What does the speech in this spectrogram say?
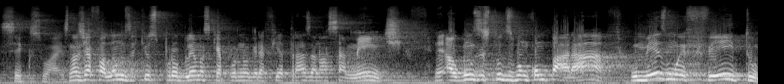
sexuais. Nós já falamos aqui os problemas que a pornografia traz à nossa mente. Né? Alguns estudos vão comparar o mesmo efeito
